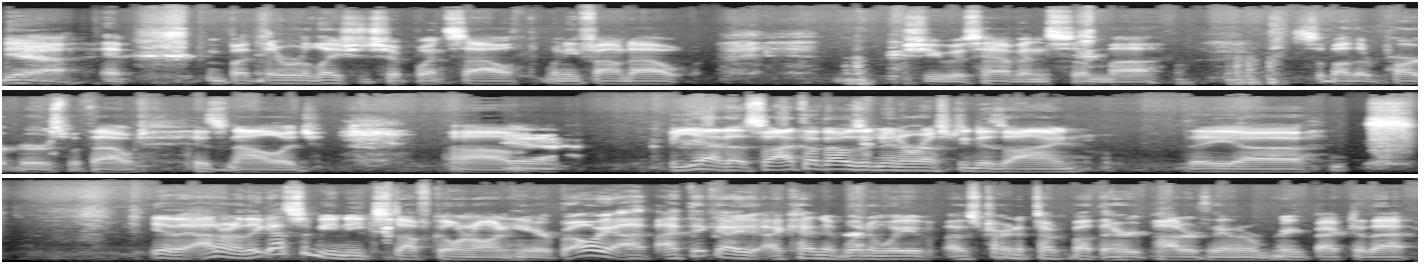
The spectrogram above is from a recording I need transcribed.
Yeah. It- but their relationship went south when he found out she was having some uh, some other partners without his knowledge. Um, yeah. But yeah, that, so I thought that was an interesting design. They, uh, yeah, I don't know. They got some unique stuff going on here. But oh yeah, I, I think I, I kind of went away. I was trying to talk about the Harry Potter thing. I'm going to bring it back to that.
